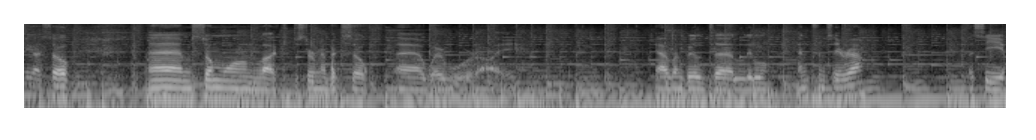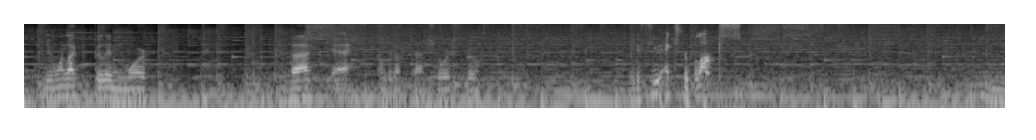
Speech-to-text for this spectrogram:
Hey guys, so um, someone like disturbed my bit. So uh, where were I? Yeah, I'm gonna build a little entrance area. Let's see. Do you want like building more back? Yeah, be like that short. So need a few extra blocks. Hmm.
